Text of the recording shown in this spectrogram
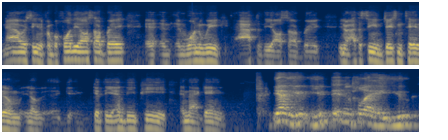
Now we're seeing it from before the All Star break and, and, and, one week after the All Star break. You know, after seeing Jayson Tatum, you know, get the MVP in that game. Yeah, you you didn't play. You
